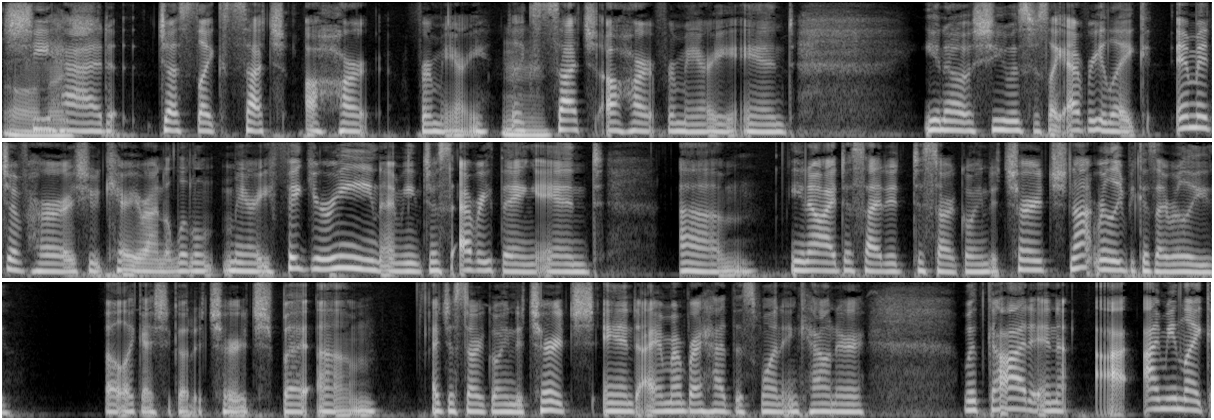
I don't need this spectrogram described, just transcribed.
Oh, she nice. had just like such a heart for Mary. Mm. Like such a heart for Mary and you know, she was just like every like image of her, she would carry around a little Mary figurine. I mean, just everything. And, um, you know, I decided to start going to church, not really because I really felt like I should go to church, but um, I just started going to church. And I remember I had this one encounter with God. And I, I mean, like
